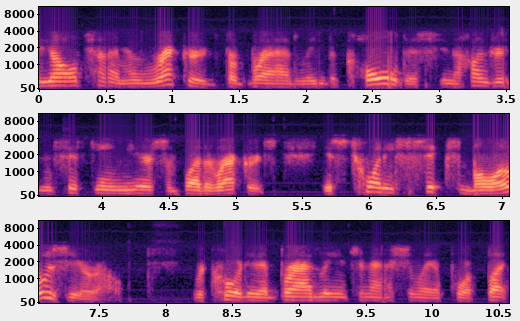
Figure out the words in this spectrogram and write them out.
the all-time record for Bradley, the coldest in 115 years of weather records, is 26 below zero, recorded at Bradley International Airport. But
